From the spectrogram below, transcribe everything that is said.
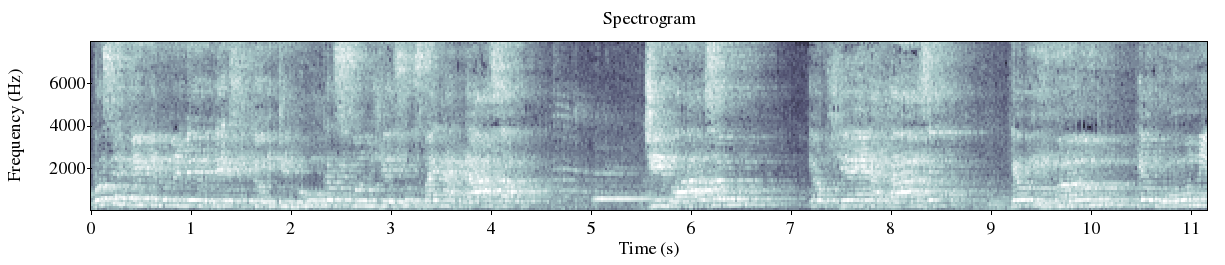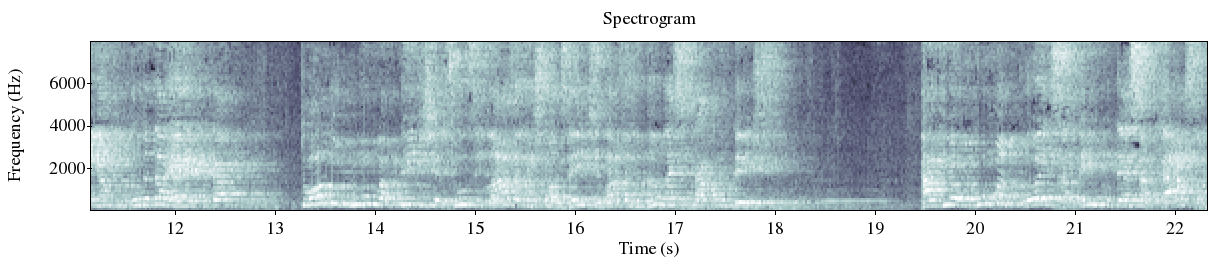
Você viu que no primeiro texto que eu li de Lucas, quando Jesus vai na casa de Lázaro, que é o chefe da casa, que é o irmão, que é o homem, a cultura da época, todo mundo atende Jesus e Lázaro está ausente, Lázaro não é citado no texto havia alguma coisa dentro dessa casa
